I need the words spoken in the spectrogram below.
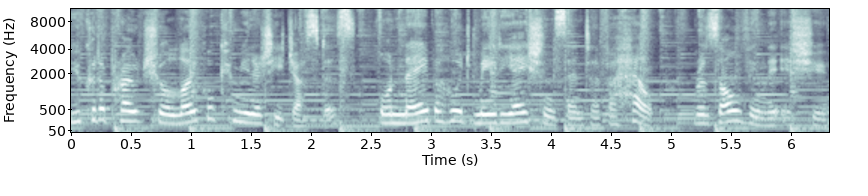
you could approach your local community justice or neighbourhood mediation centre for help resolving the issue.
